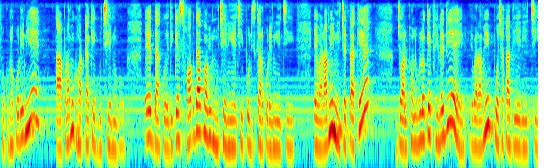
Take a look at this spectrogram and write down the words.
শুকনো করে নিয়ে তারপর আমি ঘরটাকে গুছিয়ে নেব। এ দেখো, এদিকে সব দেখো আমি মুছে নিয়েছি, পরিষ্কার করে নিয়েছি। এবার আমি নিচেরটাকে জল ফলগুলোকে ফেলে দিয়ে এবার আমি পোছাটা দিয়ে দিচ্ছি।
